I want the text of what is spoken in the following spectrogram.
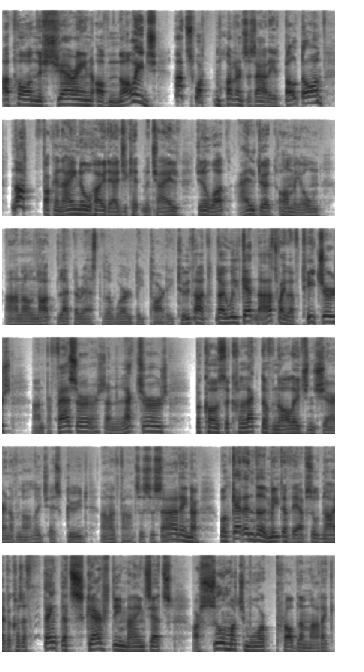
upon the sharing of knowledge. That's what modern society is built on. Not fucking, I know how to educate my child. Do you know what? I'll do it on my own and I'll not let the rest of the world be party to that. Now, we'll get, that's why we have teachers and professors and lecturers because the collective knowledge and sharing of knowledge is good and advances society. Now, we'll get into the meat of the episode now because I think that scarcity mindsets are so much more problematic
